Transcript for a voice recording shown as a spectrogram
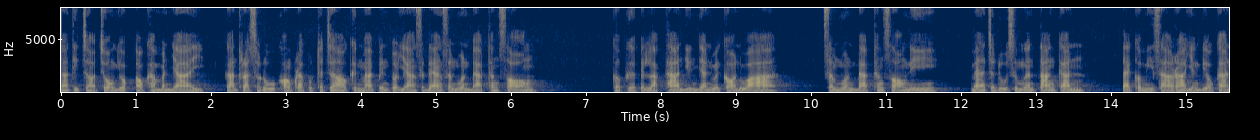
การที่เจาะจงยกเอาคำบรรยาย การตรัสรู้ของพระพุทธเจ้าขึ้นมาเป็นตัวอย่างแสดงสำนวนแบบทั้งสอง ก็เพื่อเป็นหลักฐานยืนยันไว้ก่อนว่าสำนวนแบบทั้งสองนี้ แม้จะดูเสมือนต่างกัน แต่ก็มีสาระอย่างเดียวกัน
